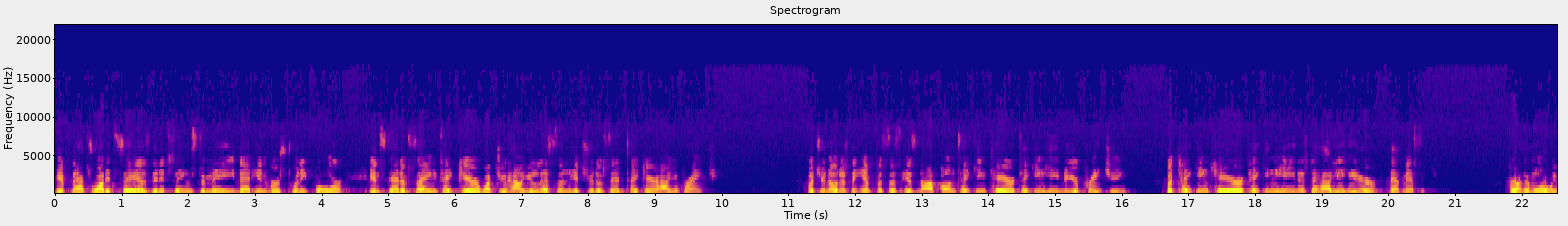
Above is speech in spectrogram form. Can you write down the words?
If that's what it says, then it seems to me that in verse 24, instead of saying take care what you, how you listen, it should have said take care how you preach. But you notice the emphasis is not on taking care, taking heed to your preaching, but taking care, taking heed as to how you hear that message. Furthermore, we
